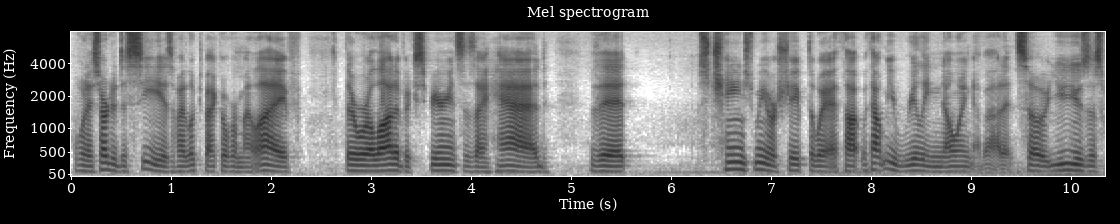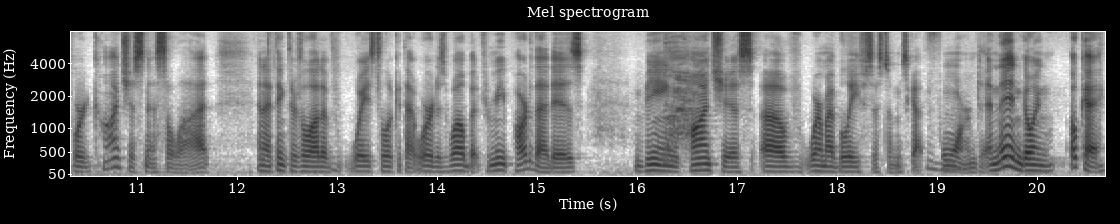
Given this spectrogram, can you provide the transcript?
what I started to see is if I looked back over my life, there were a lot of experiences I had that changed me or shaped the way I thought without me really knowing about it. So you use this word consciousness a lot, and I think there's a lot of ways to look at that word as well. But for me, part of that is being conscious of where my belief systems got mm-hmm. formed, and then going, okay,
